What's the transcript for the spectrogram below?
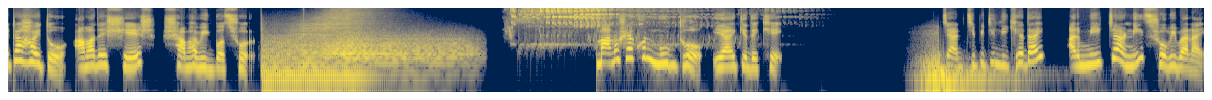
এটা হয়তো আমাদের শেষ স্বাভাবিক বছর। মানুষ এখন মুগ্ধ এআইকে দেখে। চ্যাট জিপিটি লিখে দেয় আর মিড জার্নি ছবি বানায়।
